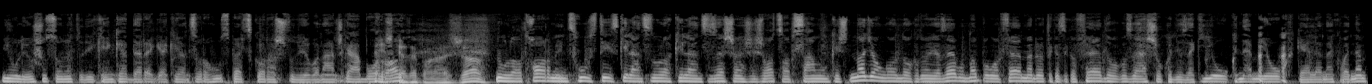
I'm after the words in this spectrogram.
július 25-én kedden reggel 9 óra 20 perckor a stúdióban Ács Gáborral. És Keze Balázsjal. 0630 20 10 909 az SMS és WhatsApp számunk, és nagyon gondolkodom, hogy az elmúlt napokban felmerültek ezek a feldolgozások, hogy ezek jók, nem jók, kellenek, vagy nem.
